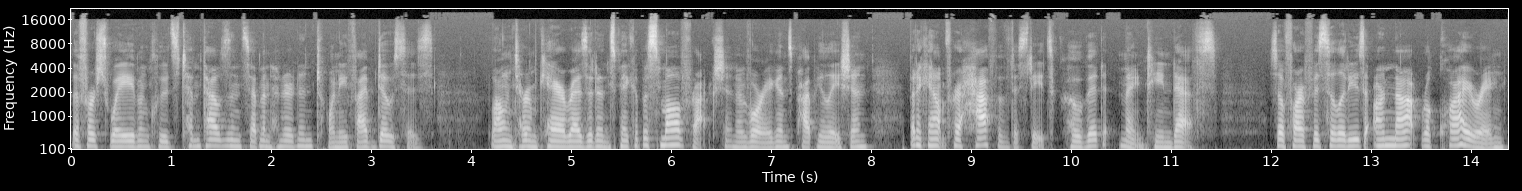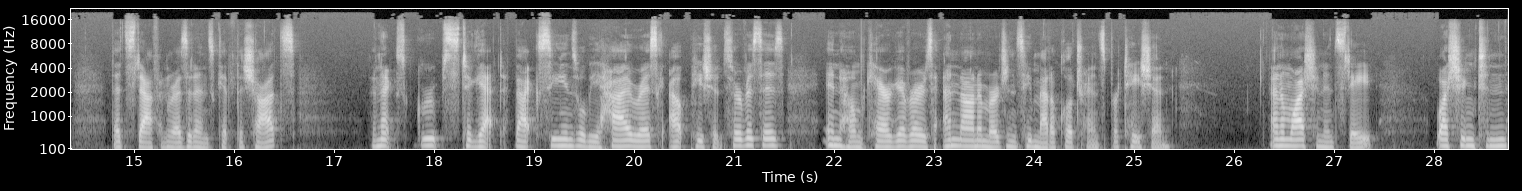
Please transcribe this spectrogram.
The first wave includes 10,725 doses. Long term care residents make up a small fraction of Oregon's population, but account for half of the state's COVID 19 deaths. So far, facilities are not requiring that staff and residents get the shots. The next groups to get vaccines will be high risk outpatient services, in home caregivers, and non emergency medical transportation. And in Washington state, Washington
